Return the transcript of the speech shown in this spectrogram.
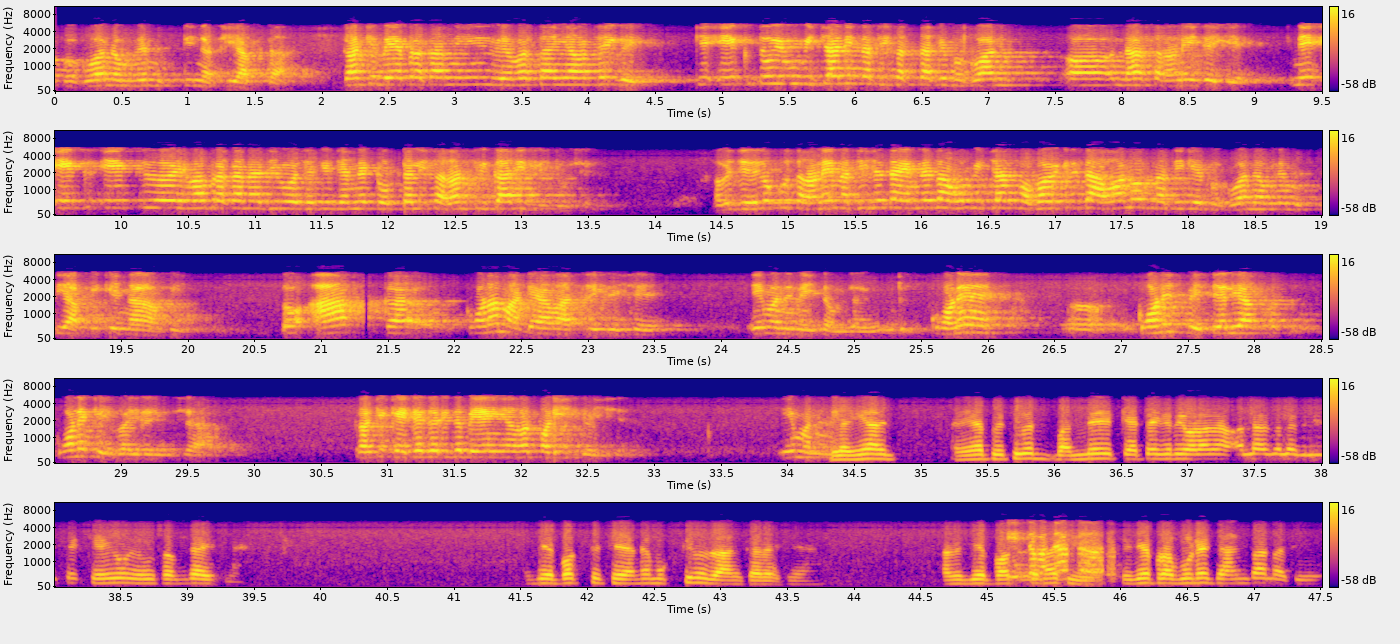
ભગવાન અમને મુક્તિ નથી આપતા? કારણ કે બે પ્રકારની વ્યવસ્થા અહીંયા થઈ ગઈ કે એક તો એવું વિચારી નથી શકતા કે ભગવાન ના શરણે જઈએ. ને એક એક એવા પ્રકારના જીવો છે કે જેમને ટોટલી શરણ સ્વીકારી દીધું છે. હવે જે લોકો શરણે નથી જતા એમને તો આવો વિચાર સ્વાભાવિક રીતે આવવાનો જ નથી કે ભગવાને અમને મુક્તિ આપી કે ના આપી. તો આ કોના માટે આ વાત થઈ રહી છે? એ મને નહીં સમજાયું. કોણે કોણે સ્પેશિયલી આ કોને કહેવાઈ રહ્યું છે આ? કારણ કે કેટેગરી તો બે અહીંયા આગળ પડી જ ગઈ છે. એ મને અહીંયા અહીંયા પૃથ્વી બંને કેટેગરી વાળાને અલગ અલગ રીતે કેવું એવું સમજાય છે. જે ભક્ત છે એને મુક્તિનું દાન કરે છે. અને જે ભક્ત નથી જે પ્રભુને જાણતા નથી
